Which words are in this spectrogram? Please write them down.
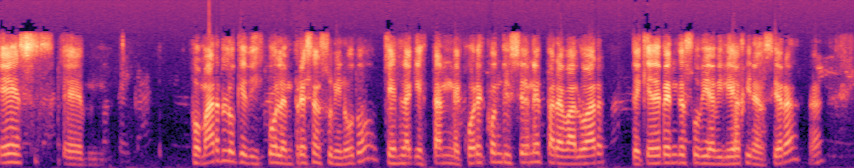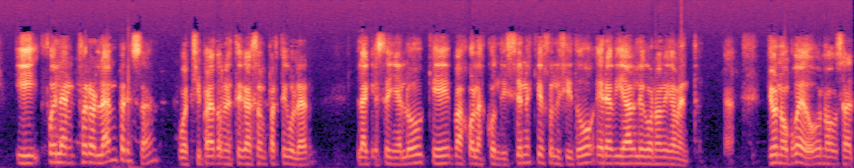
es tomar lo que dijo la empresa en su minuto, que es la que está en mejores condiciones para evaluar de qué depende su viabilidad financiera. Y fue la, fueron la empresa, Huachipato en este caso en particular, la que señaló que bajo las condiciones que solicitó era viable económicamente. Yo no puedo, no, o sea,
